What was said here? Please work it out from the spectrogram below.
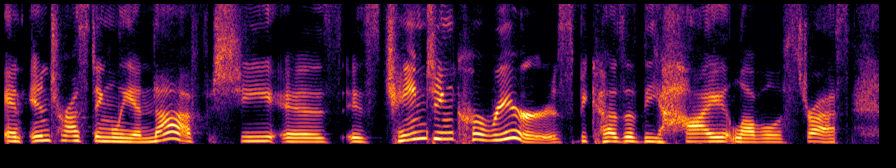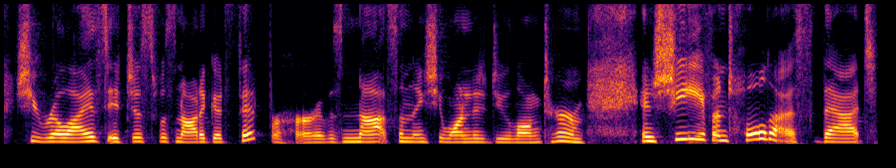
And interestingly enough, she is is changing careers because of the high level of stress. She realized it just was not a good fit for her. It was not something she wanted to do long term. And she even told us that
